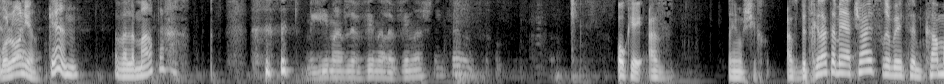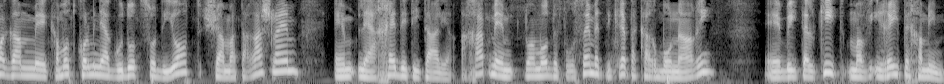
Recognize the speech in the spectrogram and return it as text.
בולוניה. כן, אבל אמרת? מגיעים עד לווינה לווינה שניצל. אוקיי, אז אני ממשיך. אז בתחילת המאה ה-19 בעצם קמה גם, אה, קמות כל מיני אגודות סודיות שהמטרה שלהם הם לאחד את איטליה. אחת מהן, תנועה מאוד מפורסמת, נקראת הקרבונרי, אה, באיטלקית מבעירי פחמים.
